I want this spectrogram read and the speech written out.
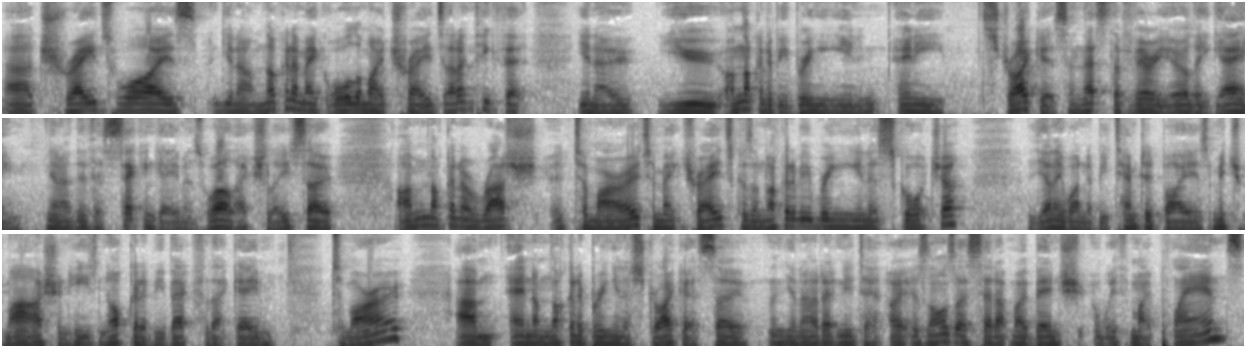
uh, trades wise, you know, I'm not going to make all of my trades. I don't think that, you know, you, I'm not going to be bringing in any strikers, and that's the very early game. You know, they're the second game as well, actually. So I'm not going to rush tomorrow to make trades because I'm not going to be bringing in a scorcher. The only one to be tempted by is Mitch Marsh, and he's not going to be back for that game tomorrow. Um, and I'm not going to bring in a striker. So, you know, I don't need to, I, as long as I set up my bench with my plans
